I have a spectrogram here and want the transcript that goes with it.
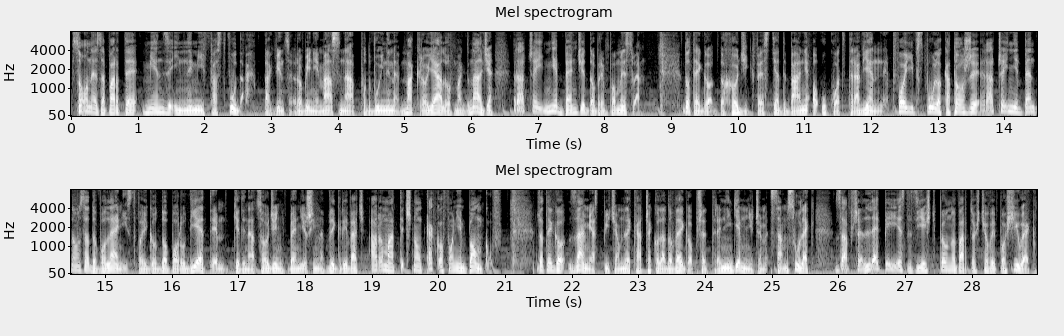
Są one zawarte między innymi w fast foodach, tak więc robienie mas na podwójnym makrojalu w McDonaldzie raczej nie będzie dobrym pomysłem. Do tego dochodzi kwestia dbania o układ trawienny. Twoi współlokatorzy raczej nie będą zadowoleni z Twojego doboru diety, kiedy na co dzień będziesz im wygrywać aromatyczną kakofonię bąków. Dlatego zamiast picia mleka czekoladowego przed treningiem niczym samsulek, zawsze lepiej jest zjeść pełnowartościowy posiłek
